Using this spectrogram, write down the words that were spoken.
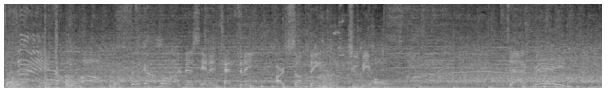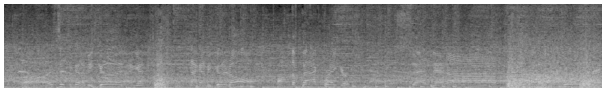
Zayn. Oh, Still got more. This and intensity are something to behold. Tag made. Oh, this isn't going to be good. Not gonna, not gonna be good at all. Off the backbreaker. Setting it up.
